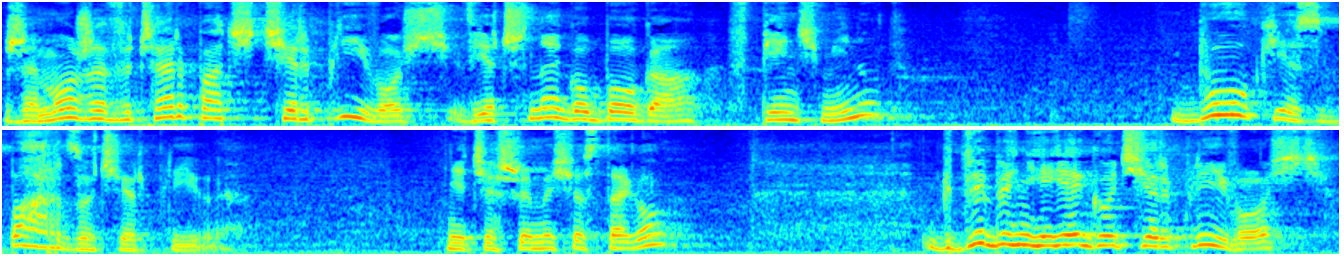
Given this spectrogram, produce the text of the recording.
że może wyczerpać cierpliwość wiecznego Boga w pięć minut? Bóg jest bardzo cierpliwy. Nie cieszymy się z tego? Gdyby nie Jego cierpliwość,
